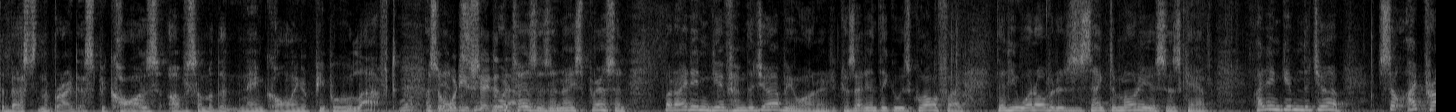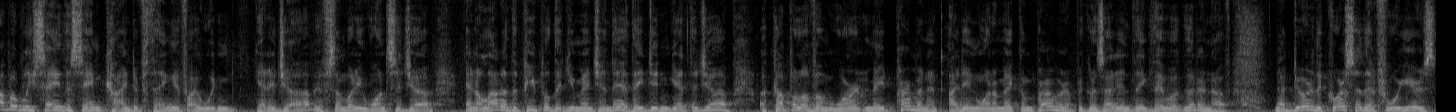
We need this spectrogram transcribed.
the best and the brightest because of some of the name calling of people who left. so, Again, what do you Steve say to that? Cortes is a nice person, but I didn't give him the job he wanted because I didn't think he was qualified. Then he went over to the as camp. I didn't give him the job. So I'd probably say the same kind of thing if I wouldn't get a job, if somebody wants a job. And a lot of the people that you mentioned there, they didn't get the job. A couple of them weren't made permanent. I didn't want to make them permanent because I didn't think they were good enough. Now, during the course of that four years,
